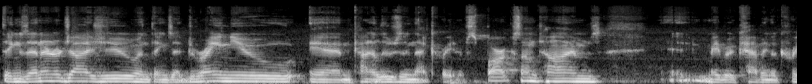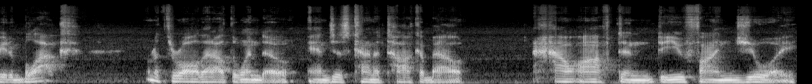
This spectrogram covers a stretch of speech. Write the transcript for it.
things that energize you and things that drain you, and kind of losing that creative spark sometimes, and maybe having a creative block. I want to throw all that out the window and just kind of talk about how often do you find joy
